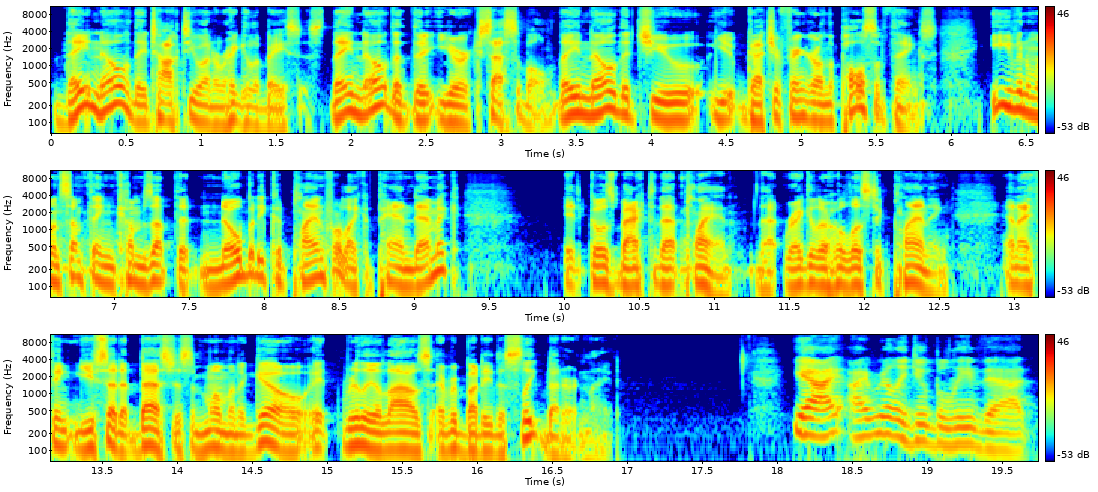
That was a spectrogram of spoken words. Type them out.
they know they talk to you on a regular basis. They know that, that you're accessible. They know that you you got your finger on the pulse of things. Even when something comes up that nobody could plan for, like a pandemic, it goes back to that plan, that regular holistic planning. And I think you said it best just a moment ago. It really allows everybody to sleep better at night. Yeah, I, I really do believe that.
